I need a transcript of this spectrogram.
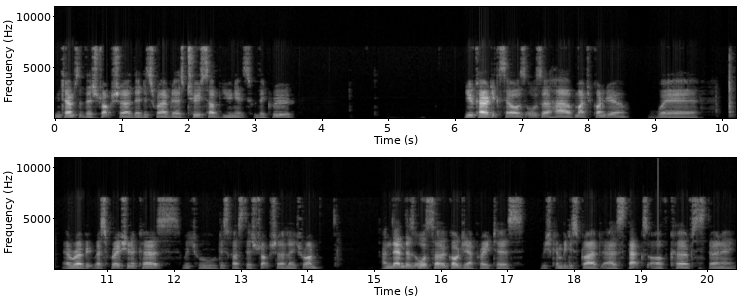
in terms of their structure, they're described as two subunits with a groove. Eukaryotic cells also have mitochondria, where aerobic respiration occurs, which we'll discuss their structure later on. And then there's also Golgi apparatus, which can be described as stacks of curved cisternae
